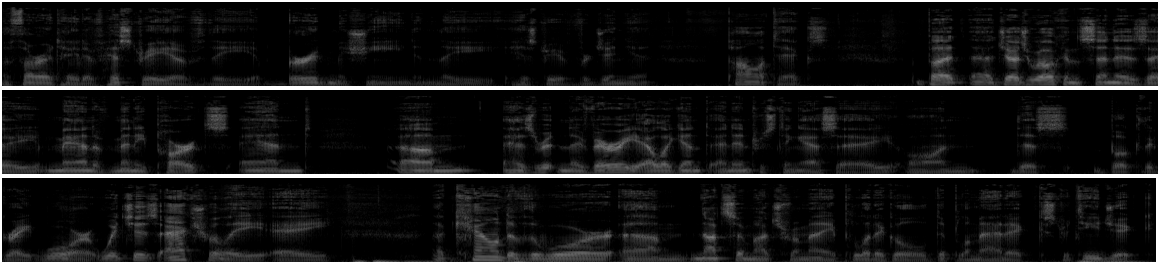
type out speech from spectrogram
authoritative history of the Byrd machine and the history of Virginia politics. But uh, Judge Wilkinson is a man of many parts and um, has written a very elegant and interesting essay on this book, The Great War, which is actually a account of the war, um, not so much from a political, diplomatic, strategic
